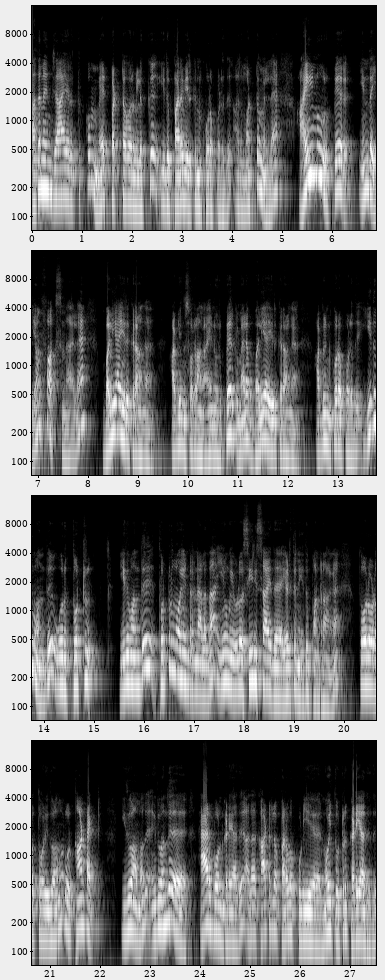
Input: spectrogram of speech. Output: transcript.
பதினஞ்சாயிரத்துக்கும் மேற்பட்டவர்களுக்கு இது பரவி இருக்குன்னு கூறப்படுது. அது மட்டும் இல்லை ஐநூறு பேர் இந்த எம்ஃபாக்ஸ்னால் பலியாக இருக்கிறாங்க அப்படின்னு சொல்கிறாங்க ஐநூறு பேருக்கு மேலே பலியாக இருக்கிறாங்க அப்படின்னு கூறப்படுது. இது வந்து ஒரு தொற்று. இது வந்து தொற்று நோயின்றனால தான் இவங்க இவ்வளோ சீரியஸாக இதை எடுத்துன்னு இது பண்ணுறாங்க தோலோட தோல் இதுவாகும் ஒரு காண்டாக்ட் இதுவாகும் போது இது வந்து ஏர்போன் கிடையாது. அதாவது காற்றில் பரவக்கூடிய நோய் தொற்று கிடையாது இது.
